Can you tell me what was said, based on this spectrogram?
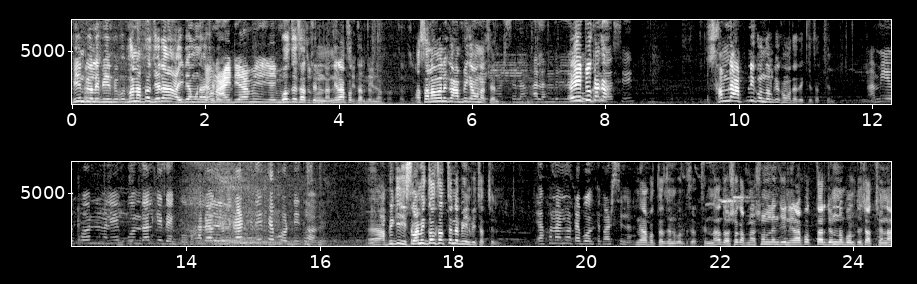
বিএনপি হলে বিএনপি মানে আপনার যেটা আইডিয়া মনে হয় আইডিয়া আমি এই বলতে চাচ্ছেন না নিরাপত্তার চাচ্ছি না, জন্য। নিরাপত্তার জন্য। আসসালামু আলাইকুম আপনি কেমন আছেন? আলহামদুলিল্লাহ এই কাকা। সামনে আপনি কোন দলকে ক্ষমতা দেখতে চাচ্ছেন? আমি এখন মানে কোন দলকে দেখব? ভালো একজন প্রার্থী দেখে ভোট দিতে হবে। আপনি কি ইসলামিক দল চাচ্ছেন না বিএনপি চাচ্ছেন? এখন আমি ওটা বলতে পারছি না। নিরাপত্তার জন্য বলতে চাচ্ছেন না। দর্শক আপনারা শুনলেন যে নিরাপত্তার জন্য বলতে চাচ্ছে না।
